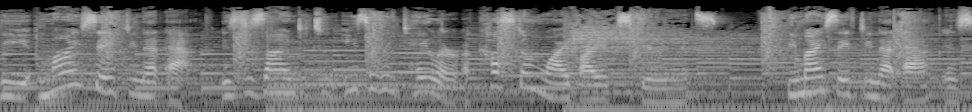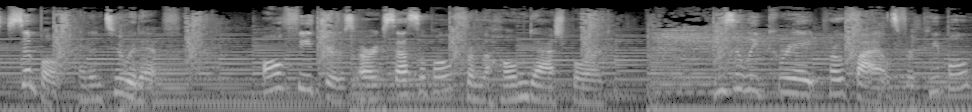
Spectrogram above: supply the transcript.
The My Safety Net app is designed to easily tailor a custom Wi Fi experience. The My Safety Net app is simple and intuitive. All features are accessible from the home dashboard. Easily create profiles for people,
